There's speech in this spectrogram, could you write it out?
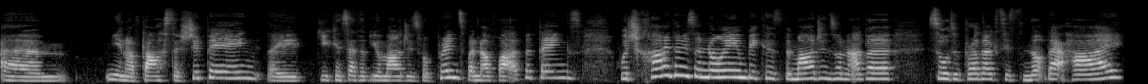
um, you know faster shipping they you can set up your margins for prints but not for other things which kind of is annoying because the margins on other sort of products is not that high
